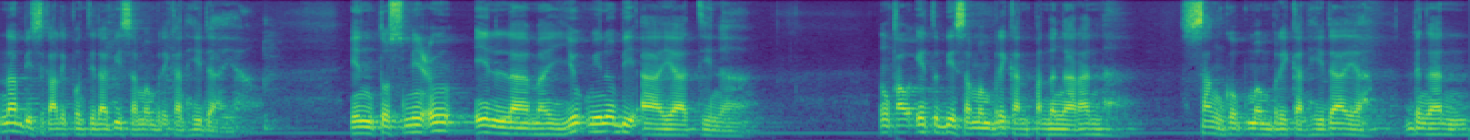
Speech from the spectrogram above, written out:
Nabi sekalipun tidak bisa memberikan hidayah. In tusmi'u illa may yu'minu ayatina. Engkau itu bisa memberikan pendengaran sanggup memberikan hidayah dengan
